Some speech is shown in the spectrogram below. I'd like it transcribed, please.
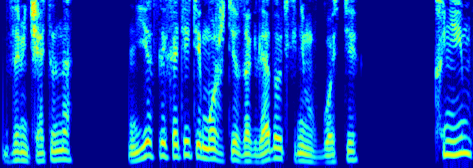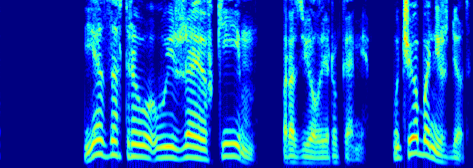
«Замечательно. Если хотите, можете заглядывать к ним в гости». «К ним?» «Я завтра уезжаю в Киим», — развел я руками. «Учеба не ждет».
